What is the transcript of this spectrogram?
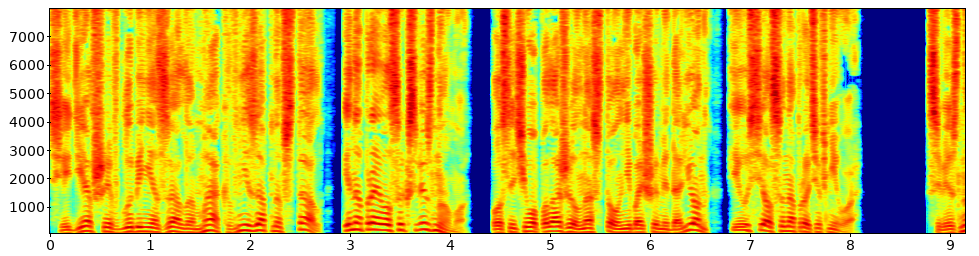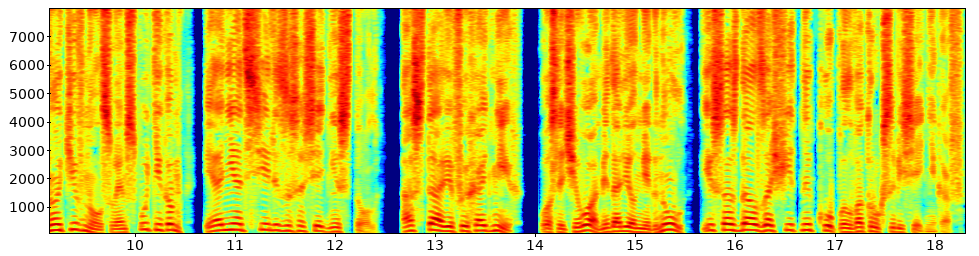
Сидевший в глубине зала маг внезапно встал и направился к связному, после чего положил на стол небольшой медальон и уселся напротив него. Связной кивнул своим спутникам, и они отсели за соседний стол, оставив их одних, после чего медальон мигнул и создал защитный купол вокруг собеседников.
